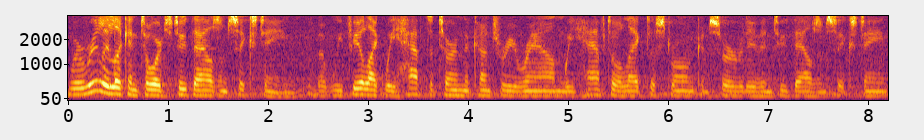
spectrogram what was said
we're really looking towards 2016, but we feel like we have to turn the country around. We have to elect a strong conservative in 2016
